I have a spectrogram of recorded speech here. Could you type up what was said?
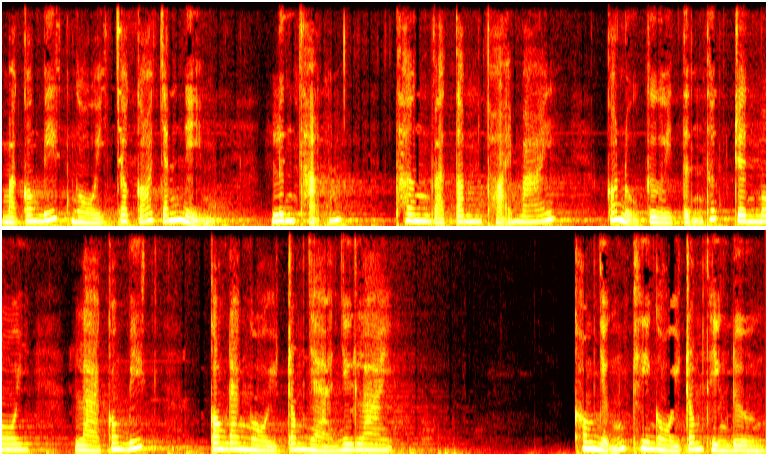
mà con biết ngồi cho có chánh niệm, lưng thẳng, thân và tâm thoải mái, có nụ cười tỉnh thức trên môi là con biết con đang ngồi trong nhà Như Lai. Không những khi ngồi trong thiền đường,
